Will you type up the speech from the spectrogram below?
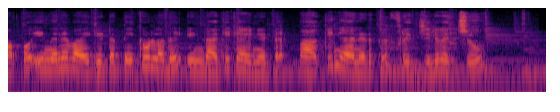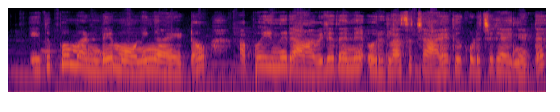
അപ്പോൾ ഇന്നലെ വൈകിട്ടത്തേക്കുള്ളത് ഉണ്ടാക്കി കഴിഞ്ഞിട്ട് ബാക്കി ഞാനെടുത്ത് ഫ്രിഡ്ജിൽ വെച്ചു. ഇതിപ്പോൾ മൺഡേ മോർണിംഗ് ആയിട്ടോ. അപ്പോൾ ഇന്ന് രാവിലെ തന്നെ ഒരു ഗ്ലാസ് ചായയൊക്കെ കുടിച്ച് കഴിഞ്ഞിട്ട്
